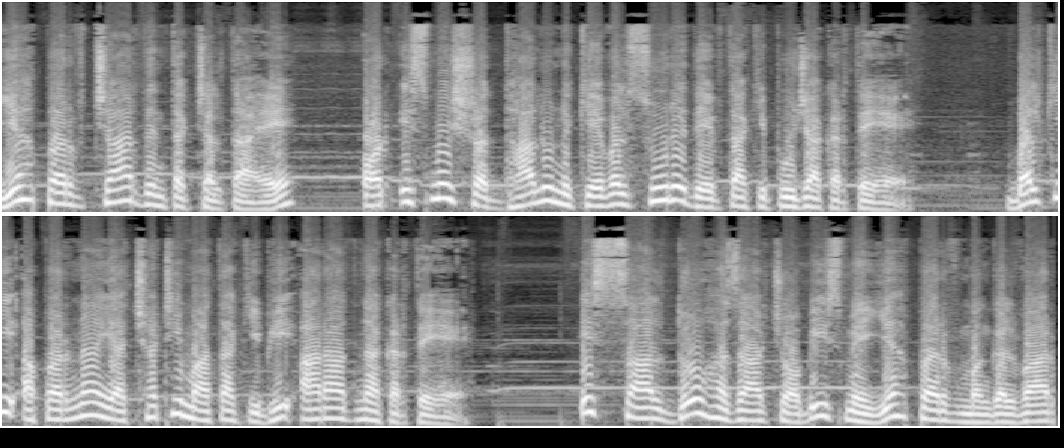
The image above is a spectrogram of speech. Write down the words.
यह पर्व चार दिन तक चलता है और इसमें श्रद्धालु न केवल सूर्य देवता की पूजा करते हैं, बल्कि अपर्णा या छठी माता की भी आराधना करते हैं। इस साल 2024 में यह पर्व मंगलवार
